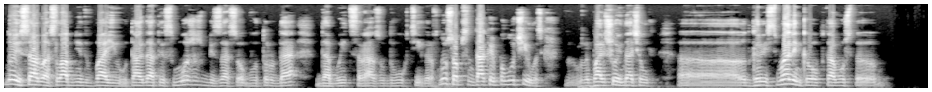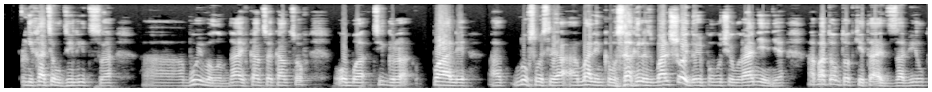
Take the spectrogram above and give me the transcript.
но и сам ослабнет в бою. Тогда ты сможешь без особого труда добыть сразу двух тигров. Ну, собственно, так и получилось. Большой начал э, грызть маленького, потому что не хотел делиться э, буйволом, да, и в конце концов оба тигра пали, от, ну, в смысле, а маленького загрыз большой, да и получил ранение, а потом тот китаец забил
